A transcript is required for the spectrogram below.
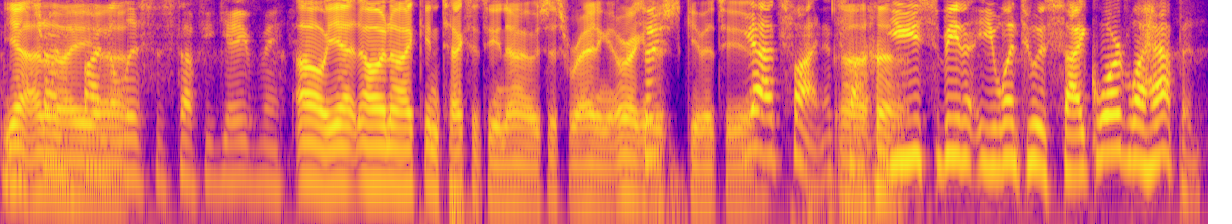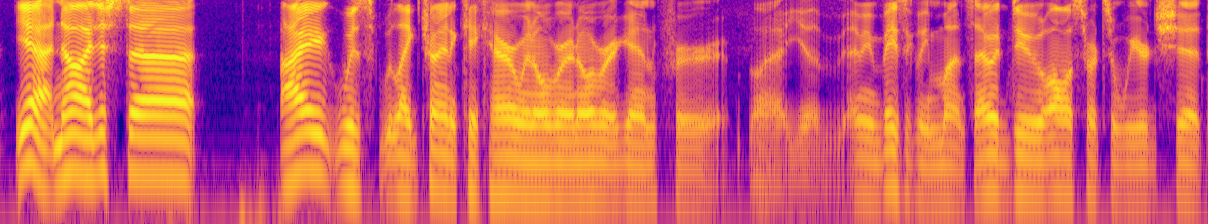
I'm yeah, just I trying don't to know. I, find uh, the list of stuff you gave me. Oh yeah, no, no, I can text it to you now. I was just writing it, or I So- can just give it to you. Yeah, it's fine. It's fine. Uh-huh. You used to be. In, you went to a psych ward. What happened? Yeah, no, I just uh I was like trying to kick heroin over and over again for uh, yeah, I mean basically months. I would do all sorts of weird shit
